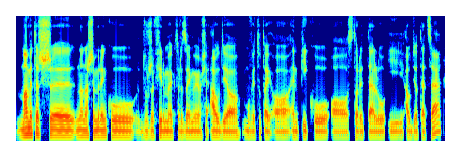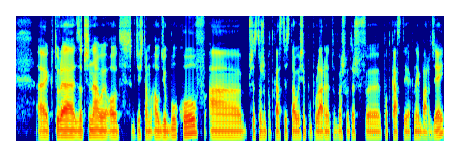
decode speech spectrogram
Mamy też y, na naszym rynku duże firmy, które zajmują się audio. Mówię tutaj o Empiku, o Storytelu i Audiotece, e, które zaczynały od gdzieś tam audiobooków, a przez to, że podcasty stały się popularne, to weszły też w podcasty jak najbardziej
